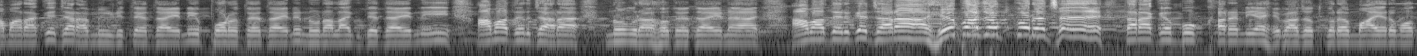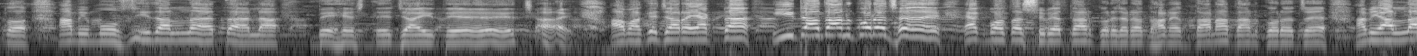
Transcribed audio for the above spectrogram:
আমার আগে যারা মিটতে দেয়নি, পড়তে দেয়নি, নোনা লাগতে দেয়নি, আমাদের যারা নোংরা হতে দেয় না, আমাদেরকে যারা হেফাজত করেছে, তারাকে বুক খারে নিয়ে হেফাজত করে মায়ের মতো। আমি মসজিদ আল্লাহ তালা বেহেশতে যাইতে চাই। আমাকে যারা একটা ইটা দান করেছে, এক বস্তা শিবের দান করে যারা ধানের দানা দান করেছে, আমি আল্লাহ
